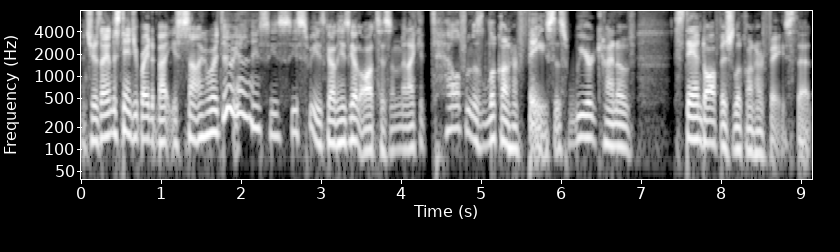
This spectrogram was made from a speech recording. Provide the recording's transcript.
And she goes, I understand you write about your son. I go, I do, yeah, he's, he's, he's sweet. He's got, he's got autism. And I could tell from this look on her face, this weird kind of standoffish look on her face that,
